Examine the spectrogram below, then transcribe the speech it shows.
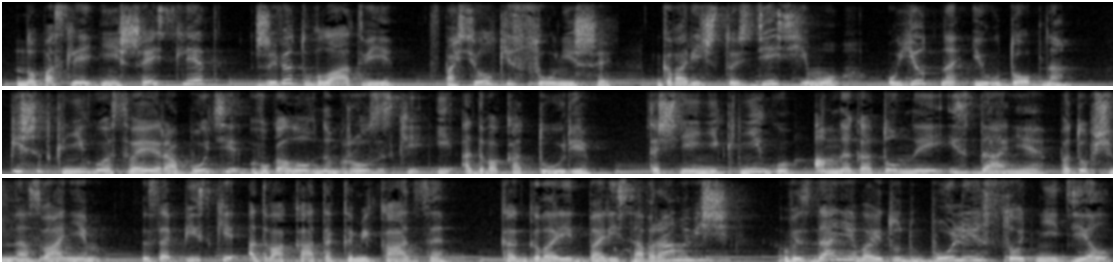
Но последние 6 лет живет в Латвии, в поселке Суниши. Говорит, что здесь ему уютно и удобно. Пишет книгу о своей работе в уголовном розыске и адвокатуре. Точнее, не книгу, а многотомное издание под общим названием «Записки адвоката Камикадзе». Как говорит Борис Аврамович, в издание войдут более сотни дел.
